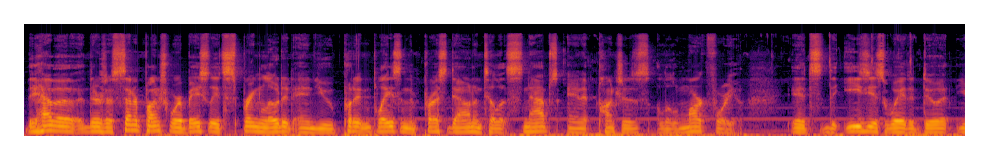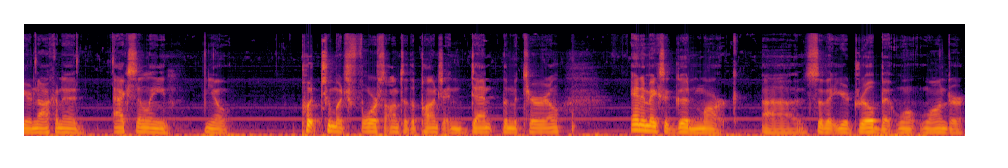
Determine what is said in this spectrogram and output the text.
they have a there's a center punch where basically it's spring loaded and you put it in place and then press down until it snaps and it punches a little mark for you. It's the easiest way to do it. You're not going to accidentally, you know, put too much force onto the punch and dent the material and it makes a good mark uh, so that your drill bit won't wander.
